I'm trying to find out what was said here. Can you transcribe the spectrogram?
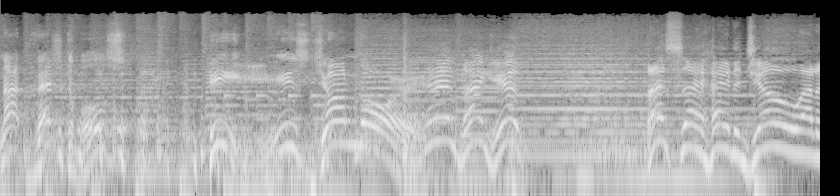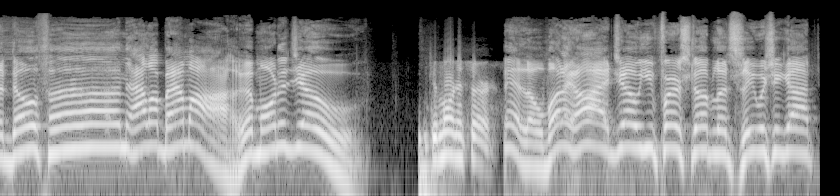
not vegetables. He's John Boy. And thank you. Let's say hey to Joe out of Dothan, Alabama. Good morning, Joe. Good morning, sir. Hello, buddy. All right, Joe, you first up. Let's see what you got.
